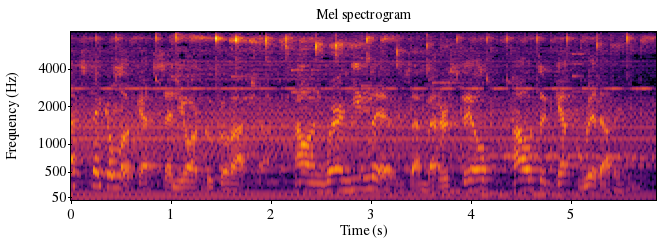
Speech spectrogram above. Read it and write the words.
Let's take a look at Senor Cucaracha, how and where he lives, and better still, how to get rid of him.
